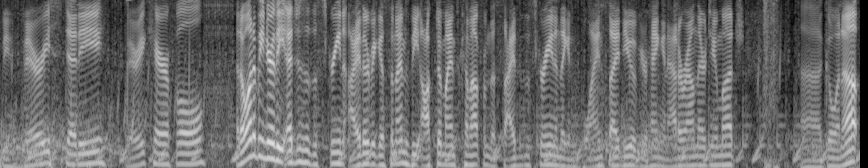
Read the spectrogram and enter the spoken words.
To be very steady, very careful. I don't want to be near the edges of the screen either because sometimes the Octomines come out from the sides of the screen and they can blindside you if you're hanging out around there too much. Uh, going up.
